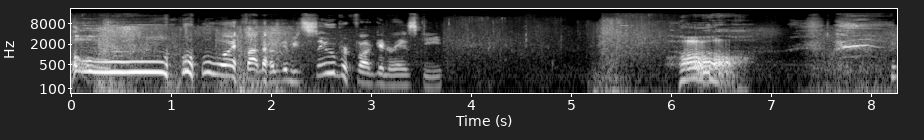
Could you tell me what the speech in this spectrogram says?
Oh! I thought that was gonna be super fucking risky. Oh!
